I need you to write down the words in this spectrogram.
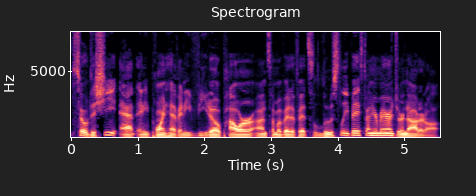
So, does she at any point have any veto power on some of it if it's loosely based on your marriage or not at all?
